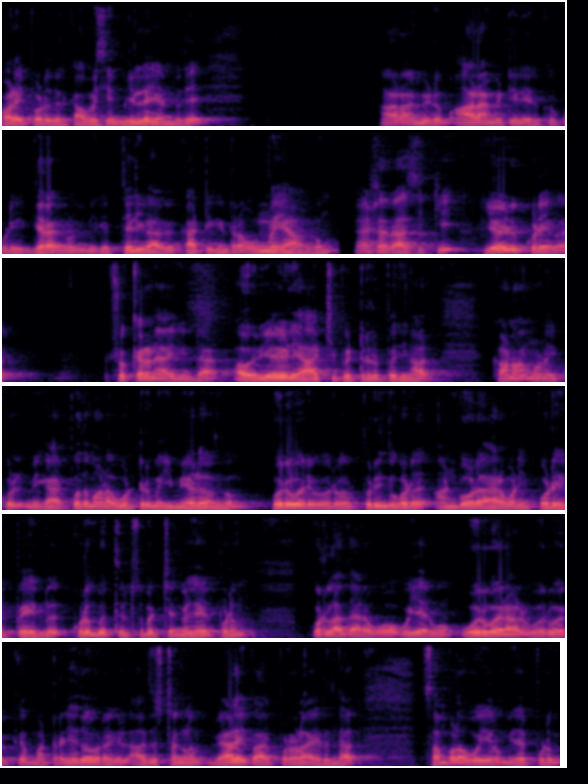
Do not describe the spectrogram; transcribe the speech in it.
கவலைப்படுவதற்கு அவசியம் இல்லை என்பதே ஆறாம் இடம் ஆறாம் எட்டில் இருக்கக்கூடிய கிரகங்களும் மிக தெளிவாக காட்டுகின்ற உண்மையாகும். மேஷ ராசிக்கு ஏழு குடைவர் சுக்கரனே அவர் ஏழை ஆட்சி பெற்றிருப்பதினால் கணாமனைக்குள் மிக அற்புதமான ஒற்றுமை மேலோங்கும். ஒருவரை ஒருவர் புரிந்து கொடு அன்போடு அரவணைப்போடு இருப்பீர்கள் குடும்பத்தில் சுபட்சங்கள் ஏற்படும். பொருளாதாரவோ உயர்வும் ஒருவரால் ஒருவருக்கு மற்ற ஏதோ வகையில் அதிர்ஷ்டங்களும் வேலை பார்ப்பவர்களாக இருந்தால் சம்பள உயர்வும் ஏற்படும்.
